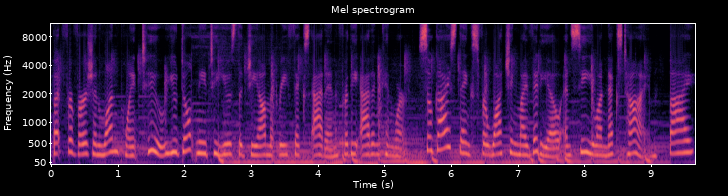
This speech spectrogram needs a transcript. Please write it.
but for version 1.2 you don't need to use the geometry fix add-on for the add-on can work. So guys thanks for watching my video and see you on next time. Bye.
